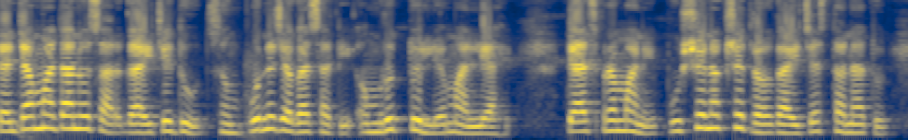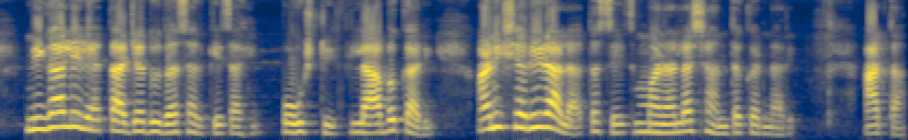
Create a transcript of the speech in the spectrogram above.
त्यांच्या मतानुसार गायीचे दूध संपूर्ण जगासाठी अमृततुल्य मानले आहे. त्याचप्रमाणे पुष्य नक्षत्र गायीच्या स्तनातून निघालेल्या ताज्या दुधासारखेच आहे. पौष्टिक लाभकारी आणि शरीराला तसेच मनाला शांत करणारे. आता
